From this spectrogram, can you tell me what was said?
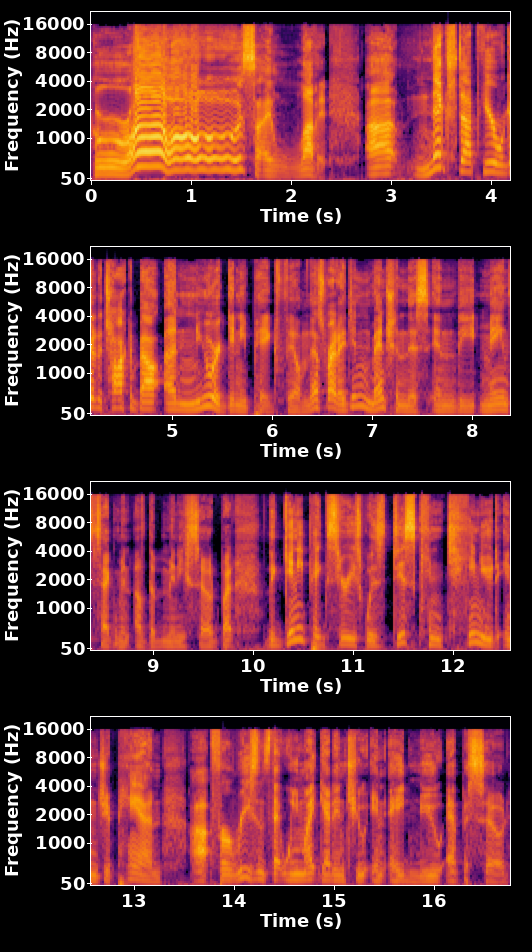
gross. I love it. Uh, next up here, we're going to talk about a newer guinea pig film. That's right, I didn't mention this in the main segment of the minisode, but the guinea pig series was discontinued in Japan uh, for reasons that we might get into in a new episode.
